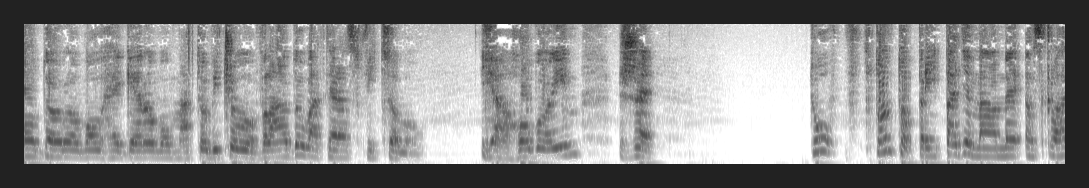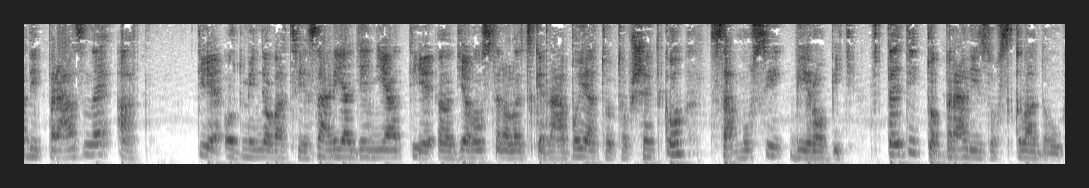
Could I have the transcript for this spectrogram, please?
Odorovou, Hegerovou, Matovičovou vládou a teraz Ficovou. Ja hovorím, že tu v tomto prípade máme sklady prázdne a tie odminovacie zariadenia, tie e, delostrelecké náboje a toto všetko sa musí vyrobiť. Vtedy to brali zo skladov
